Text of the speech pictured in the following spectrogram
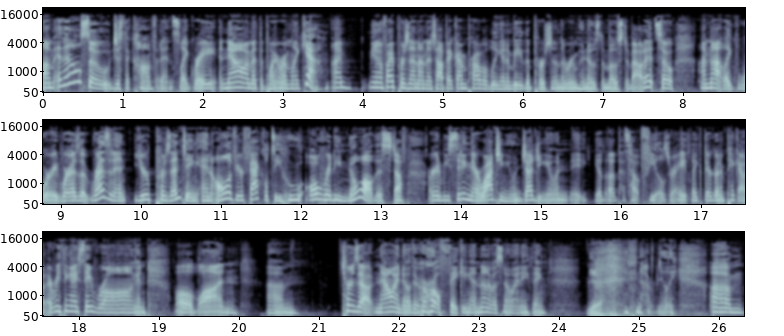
Um, and then also just the confidence, like, right now I'm at the point where I'm like, yeah, I'm, you know, if I present on a topic, I'm probably going to be the person in the room who knows the most about it. So I'm not like worried. Whereas a resident, you're presenting and all of your faculty who already know all this stuff are going to be sitting there watching you and judging you. And it, that's how it feels, right? Like they're going to pick out everything I say wrong and blah, blah, blah. And, um, turns out now I know they were all faking it. None of us know anything. Yeah. Not really. Um,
